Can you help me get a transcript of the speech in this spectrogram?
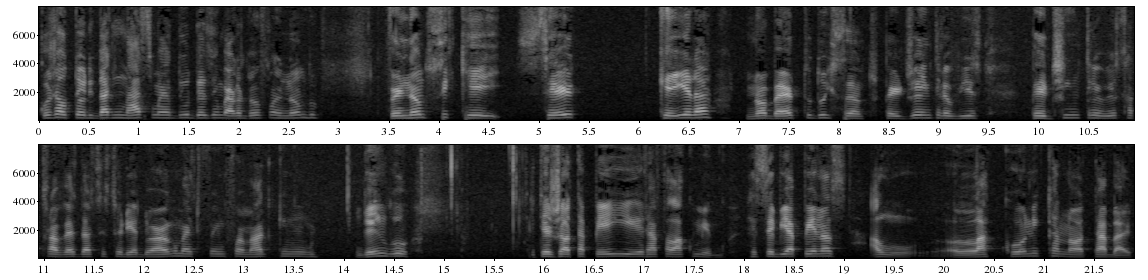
cuja autoridade máxima é do desembargador Fernando Fernando Siquei, Cerqueira Norberto dos Santos. Perdi a entrevista, pedi entrevista através da assessoria do órgão, mas foi informado que ninguém do TJP irá falar comigo. Recebi apenas a lacônica nota abaixo.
